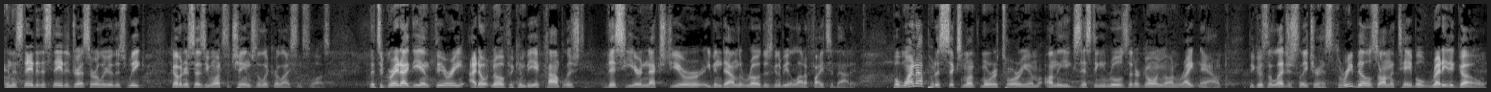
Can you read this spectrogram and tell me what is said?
In the State of the State address earlier this week, governor says he wants to change the liquor license laws. That's a great idea in theory. I don't know if it can be accomplished this year, next year, or even down the road. There's going to be a lot of fights about it. But why not put a six month moratorium on the existing rules that are going on right now? Because the legislature has three bills on the table ready to go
